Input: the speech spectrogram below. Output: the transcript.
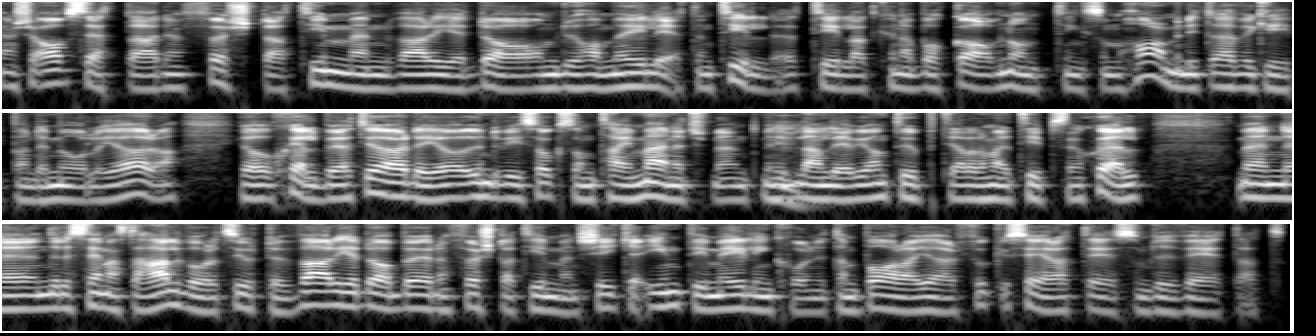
kanske avsätta den första timmen varje dag om du har möjligheten till det till att kunna bocka av någonting som har med ditt övergripande mål att göra. Jag har själv börjat göra det, jag undervisar också om time management men mm. ibland lever jag inte upp till alla de här tipsen själv. Men eh, under det senaste halvåret så gjort det varje dag börjar den första timmen, kika inte i mailinkorgen utan bara gör fokuserat det som du vet att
